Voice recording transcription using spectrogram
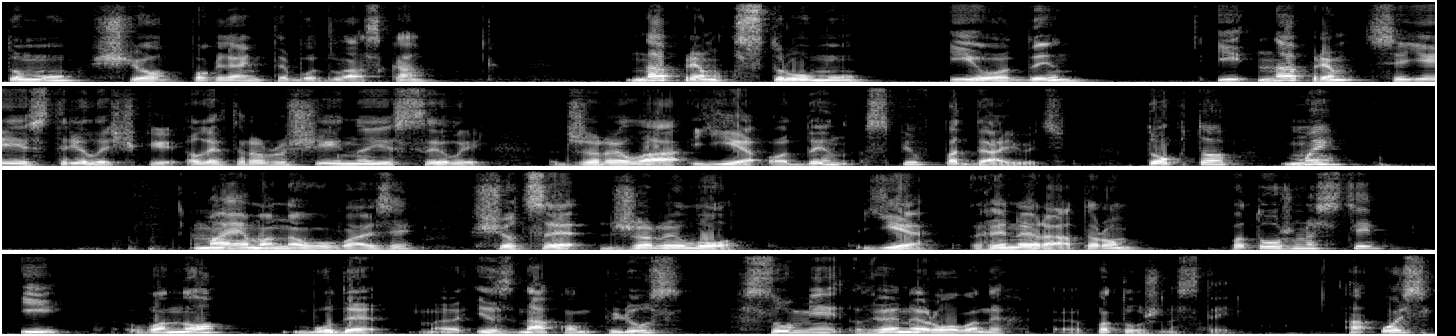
Тому що, погляньте, будь ласка, напрям струму І1 і напрям цієї стрілочки електрорушійної сили джерела Є1 співпадають. Тобто ми маємо на увазі, що це джерело є генератором потужності, і воно буде е, із знаком плюс в сумі генерованих е, потужностей. А ось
